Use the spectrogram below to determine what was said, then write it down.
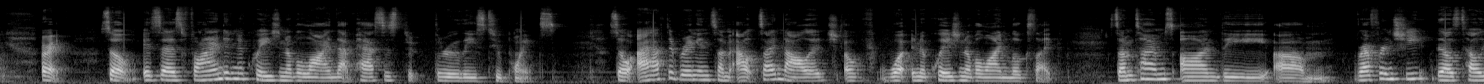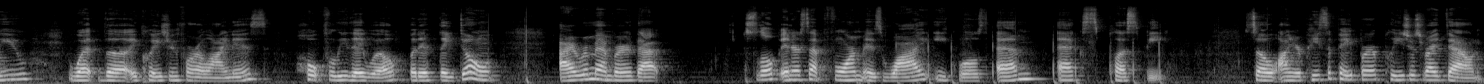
All right, so it says find an equation of a line that passes th through these two points. So I have to bring in some outside knowledge of what an equation of a line looks like. Sometimes on the um, reference sheet, they'll tell you what the equation for a line is. Hopefully they will, but if they don't, I remember that slope-intercept form is y equals mx plus b. So on your piece of paper, please just write down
